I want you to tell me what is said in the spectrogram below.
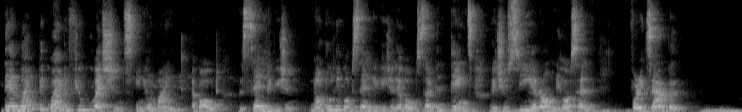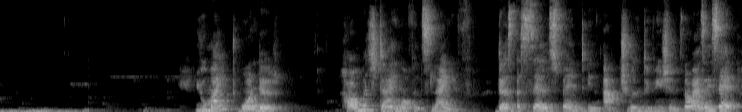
there might be quite a few questions in your mind about the cell division. Not only about cell division, about certain things which you see around yourself. For example, you might wonder how much time of its life does a cell spend in actual divisions. Now, as I said,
